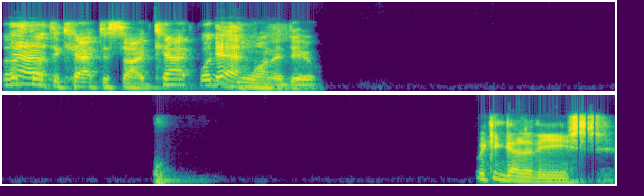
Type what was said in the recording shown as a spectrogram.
let's Yeah. let the cat decide. Cat, what do you want to do? We can go to the east.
